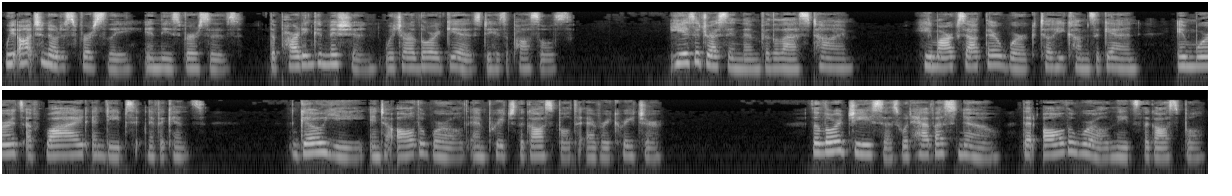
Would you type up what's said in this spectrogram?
We ought to notice firstly, in these verses, the parting commission which our Lord gives to His apostles. He is addressing them for the last time. He marks out their work till He comes again, in words of wide and deep significance :" Go ye into all the world, and preach the Gospel to every creature." The Lord Jesus would have us know that all the world needs the Gospel.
